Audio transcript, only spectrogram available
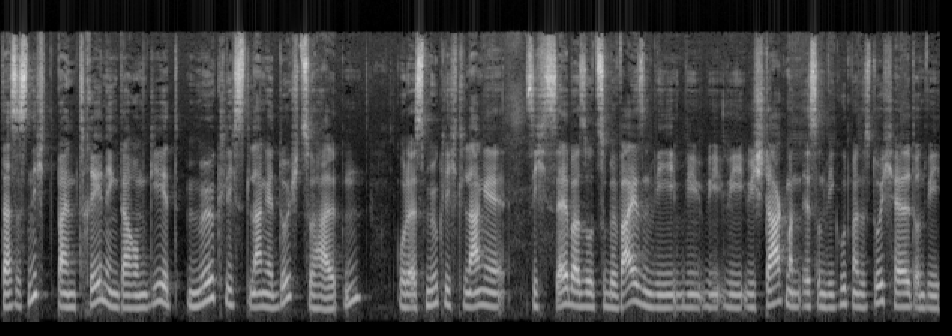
dass es nicht beim Training darum geht, möglichst lange durchzuhalten oder es möglichst lange sich selber so zu beweisen, wie, wie, wie, wie, wie stark man ist und wie gut man das durchhält und wie,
